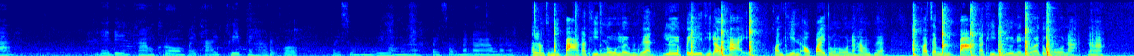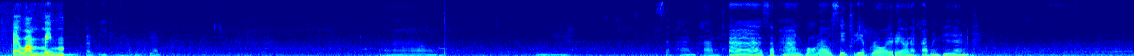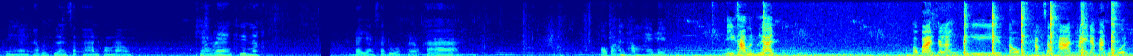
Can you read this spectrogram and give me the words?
จะได้เดินข้ามคลองไปถ่ายคลิปนะคะ แล้วก็ไปสวนมะม่วงนะคะ ไปสวนมะนาวนะคะ เราจะมีป่ากระถินนู่นเลยเพื่อนๆ เลยเปที่เราถ่ายคอนเทนต์ออกไปตรงโน้นนะคะเพื่อนๆ ก็จะมีป่ากระถินอยู่ในรั้วตรงโน้นน่ะนะคะ แต่ว่าไม่มีกันอีกนะคะเพื่อนๆว้าวนี่สะพานข้ามอ่าสะพานของเราเสร็จเรียบร้อยแล้วนะคะเพื่อนๆเป็นไงคะเพื่อนๆสะพานของเรา แข็งแรงขึ้นนะคะได้อย่างสะดวกแล้วค่ะพราะบ้านทำให้เลยนี่ค่ะเพื่อนๆพ่อบ้านกำลังตีตอกทำสะพานให้นะคะ ทุกคน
